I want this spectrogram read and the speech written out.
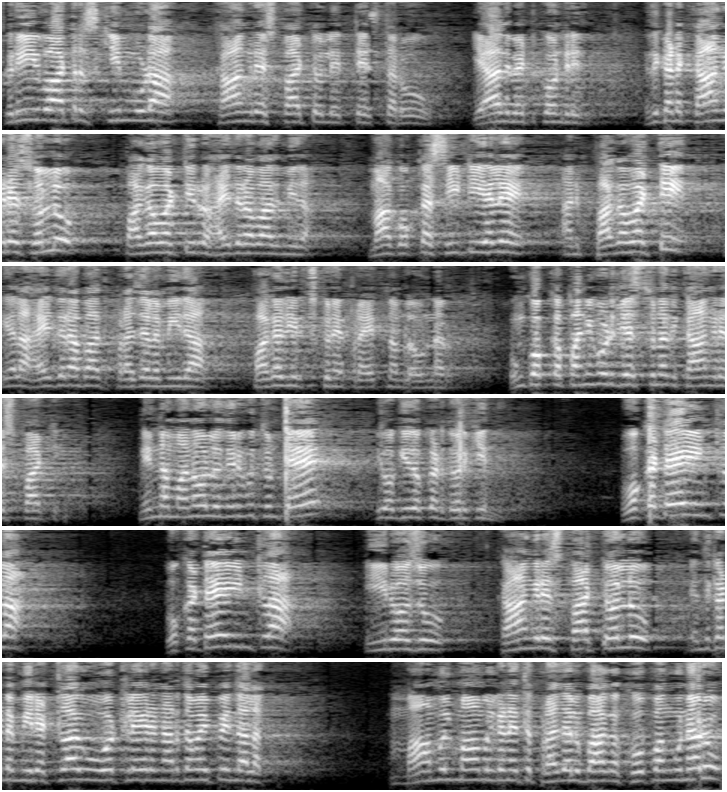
ఫ్రీ వాటర్ స్కీమ్ కూడా కాంగ్రెస్ పార్టీ వాళ్ళు ఎత్తేస్తారు. యాది పెట్టుకోండి. ఎందుకంటే కాంగ్రెస్ వాళ్ళు పగబట్టిరు హైదరాబాద్ మీద. మాకొక్క సీటీఎలే అని పగబట్టి ఇలా హైదరాబాద్ ప్రజల మీద పగ తీర్చుకునే ప్రయత్నంలో ఉన్నారు. ఇంకొక పని కూడా చేస్తున్నది కాంగ్రెస్ పార్టీ. నిన్న మనోళ్ళు తిరుగుతుంటే ఇగో ఇది ఒకటి దొరికింది. ఒకటే ఇంట్లో ఒకటే ఇంట్లో ఈరోజు కాంగ్రెస్ పార్టీ వాళ్ళు ఎందుకంటే మీరు ఎట్లాగూ ఓట్లేయరని అర్థమైపోయింది అలా మామూలు మామూలుగానైతే ప్రజలు బాగా కోపంగా ఉన్నారు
